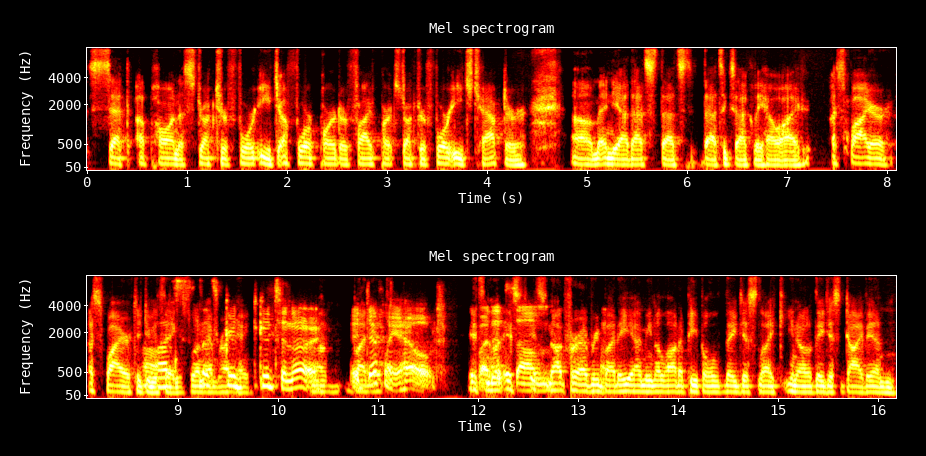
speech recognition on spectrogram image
set upon a structure for each a four part or five part structure for each chapter um, and yeah that's that's that's exactly how i aspire aspire to do Oh, things when i'm writing good, good to know. Um, it definitely helped. it's but not it's, um, it's not for everybody i mean a lot of people they just like you know they just dive in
